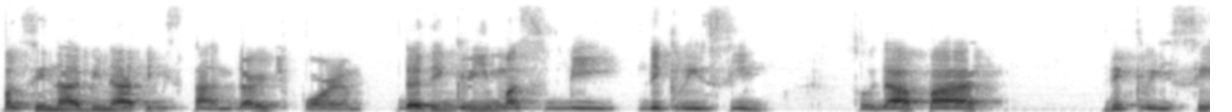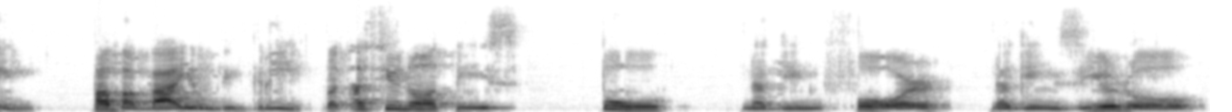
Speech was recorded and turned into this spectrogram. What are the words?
Pag sinabi nating standard form, the degree must be decreasing. So, dapat decreasing pababa yung degree. But as you notice, 2, naging 4, naging 0,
